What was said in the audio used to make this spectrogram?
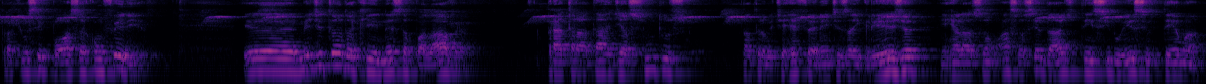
para que você possa conferir. É, meditando aqui nessa palavra, para tratar de assuntos naturalmente referentes à igreja em relação à sociedade, tem sido esse o tema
